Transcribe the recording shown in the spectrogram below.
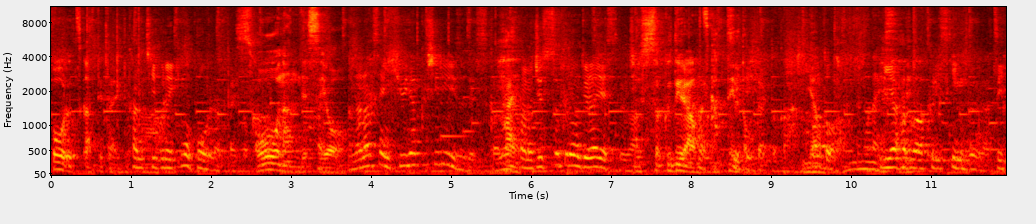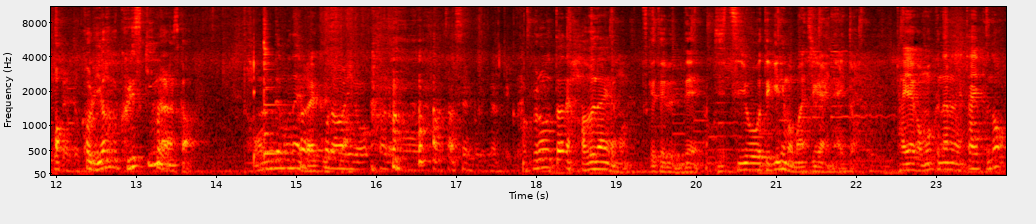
ポール使ってたりとか。カンチブレーキのポールだったりとか。そうなんですよ、7900シリーズですかね、はい。あの10速のデュラエースが10速デュラを使ってると、はいついていたりとか。いやあととんでもないね。リアハブはクリス・キングがついていたりとか。これリアハブクリス・キングなんですか、とんでもないバイクですこだわりのあのパーツアッセンブルになってくるフロントはねハブダイナモつけてるんで実用的にも間違いないと。タイヤが重くならないタイプの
